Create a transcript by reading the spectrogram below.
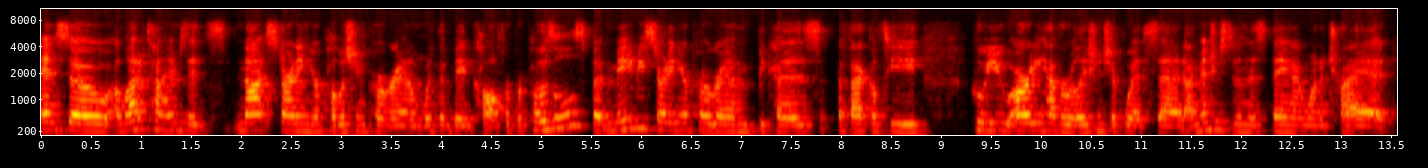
And so a lot of times it's not starting your publishing program with a big call for proposals, but maybe starting your program because a faculty who you already have a relationship with said, I'm interested in this thing, I want to try it.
